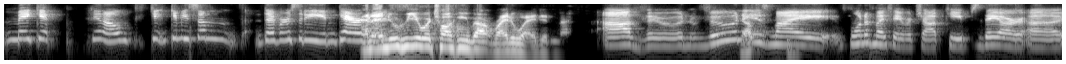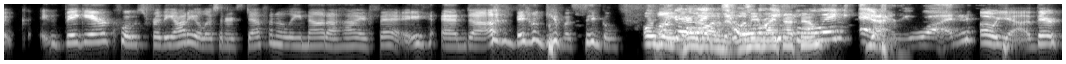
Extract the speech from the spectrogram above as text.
make it you know gi- give me some diversity and characters And I knew who you were talking about right away, didn't I? Ah voon voon Yep. is my one of my favorite shopkeeps they are uh big air quotes for the audio listeners definitely not a high fae and uh they don't give a single Oh, fuck. wait, They're hold like on a minute. totally Let me write that down. fooling Yeah. everyone. oh yeah they're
